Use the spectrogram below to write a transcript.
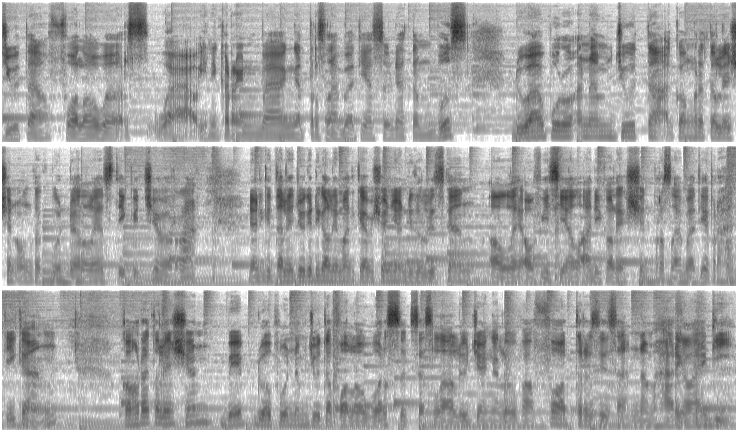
juta followers. Wow, ini keren banget persahabat ya Sudah tembus 26 juta. Congratulations untuk Bunda Lesti Kejora. Dan kita lihat juga di kalimat caption yang dituliskan oleh official Adi Collection. Persahabat ya, perhatikan Congratulations, Babe, 26 juta followers, sukses selalu, jangan lupa vote, tersisa 6 hari lagi.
